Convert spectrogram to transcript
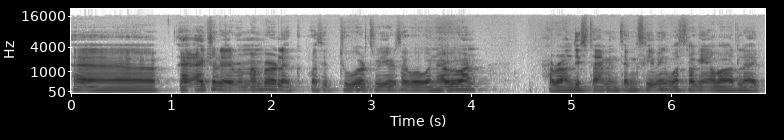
Uh, actually, I remember, like, was it two or three years ago when everyone around this time in Thanksgiving was talking about like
